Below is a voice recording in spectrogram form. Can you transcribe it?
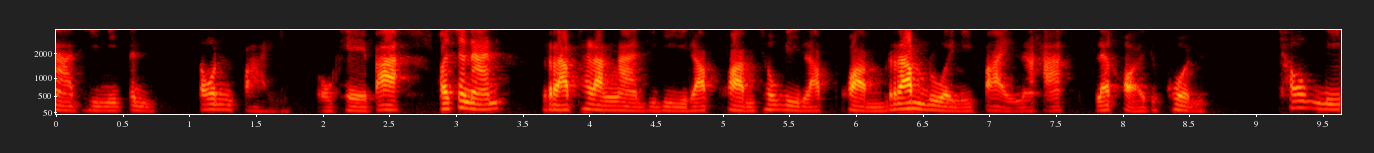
นาทีนี้เป็นต้นไป โอเคปะเพราะฉะนั้น รับพลังงานดีๆ รับความโชคดี รับความร่ำรวยนี้ไปนะคะ และขอให้ทุกคนโชคดี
